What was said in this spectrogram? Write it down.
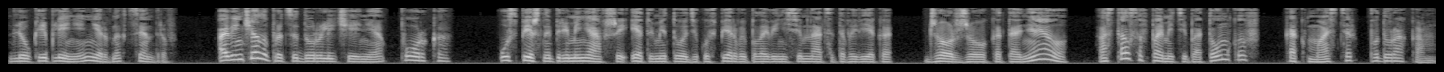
для укрепления нервных центров, а венчала процедуру лечения порка. Успешно применявший эту методику в первой половине XVII века Джорджо Катанео остался в памяти потомков как мастер по дуракам.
